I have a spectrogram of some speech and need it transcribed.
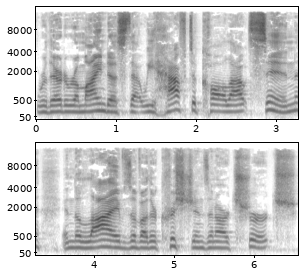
were there to remind us that we have to call out sin in the lives of other Christians in our church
